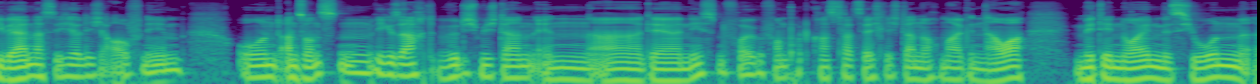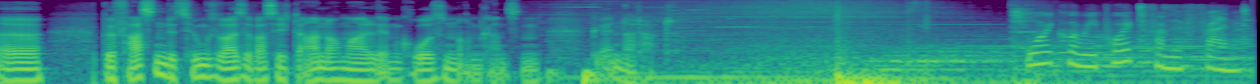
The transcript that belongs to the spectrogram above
die werden das sicherlich aufnehmen. Und ansonsten, wie gesagt, würde ich mich dann in äh, der nächsten Folge vom Podcast tatsächlich dann nochmal genauer mit den neuen Missionen äh, befassen, beziehungsweise was sich da nochmal im Großen und Ganzen geändert hat. Warco Report from the front.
